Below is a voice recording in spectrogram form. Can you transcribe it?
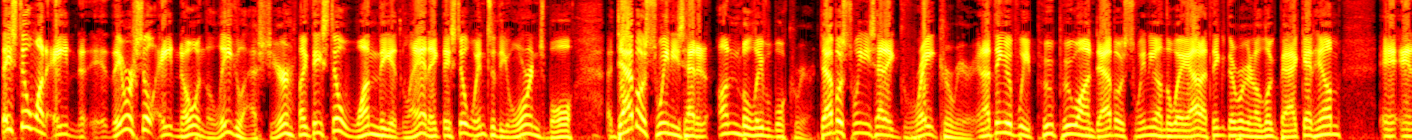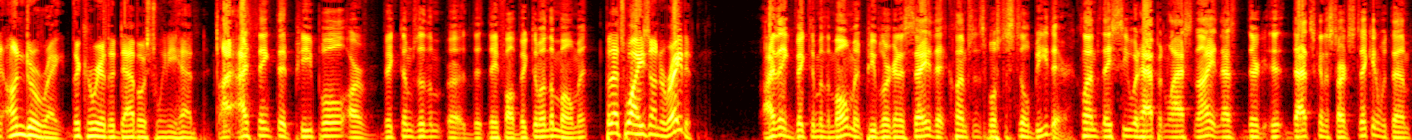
They still won eight. They were still eight zero in the league last year. Like they still won the Atlantic. They still went to the Orange Bowl. Dabo Swinney's had an unbelievable career. Dabo Swinney's had a great career, and I think if we poo poo on Dabo Swinney on the way out, I think that we're going to look back at him and, and underrate the career that Dabo Swinney had. I, I think that people are victims of the uh, that they fall victim of the moment. But that's why he's underrated. I think victim of the moment. People are going to say that Clemson's supposed to still be there. Clemson, they see what happened last night, and that's they're, that's going to start sticking with them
